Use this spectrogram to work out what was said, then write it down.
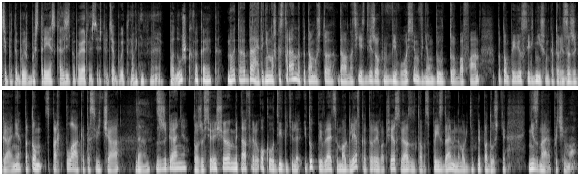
типа, ты будешь быстрее скользить по поверхности, если у тебя будет магнитная подушка какая-то. Ну, это, да, это немножко странно, потому что, да, у нас есть движок V8, в нем был турбофан, потом появился Ignition, который зажигание, потом Spark Plug — это свеча, Да. сжигания, тоже все еще метафоры около двигателя. И тут появляется Маглев, который вообще связан там с поездами на магнитной подушке. Не знаю почему.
